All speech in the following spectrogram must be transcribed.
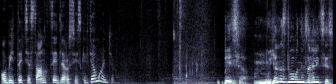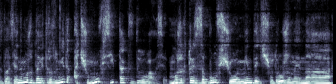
обійти ці санкції для російських діамантів. Дивіться, ну я не здивований взагалі цією ситуацією. Я не можу навіть розуміти, а чому всі так здивувалися. Може, хтось забув, що Міндич одружений на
